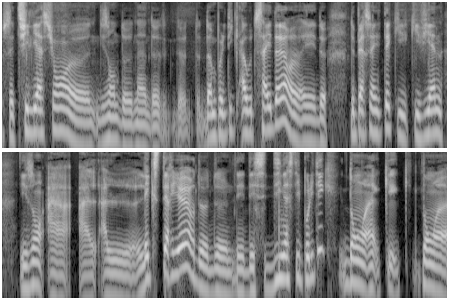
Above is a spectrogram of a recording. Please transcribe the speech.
cette filiation, euh, disons, d'hommes politiques outsiders et de, de personnalités qui, qui viennent, disons, à, à, l'extérieur de, de, des, dynasties politiques, dont, dont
